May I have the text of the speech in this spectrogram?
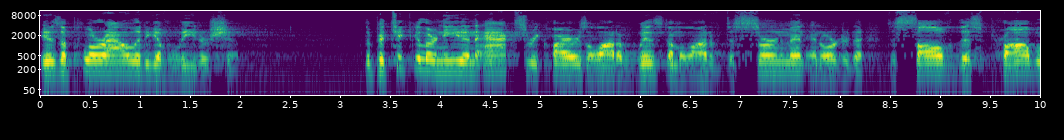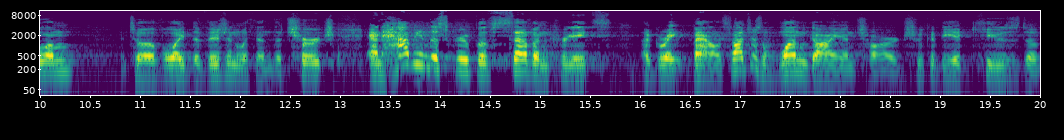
is a plurality of leadership. The particular need in Acts requires a lot of wisdom, a lot of discernment in order to, to solve this problem and to avoid division within the church. And having this group of seven creates a great balance. Not just one guy in charge who could be accused of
